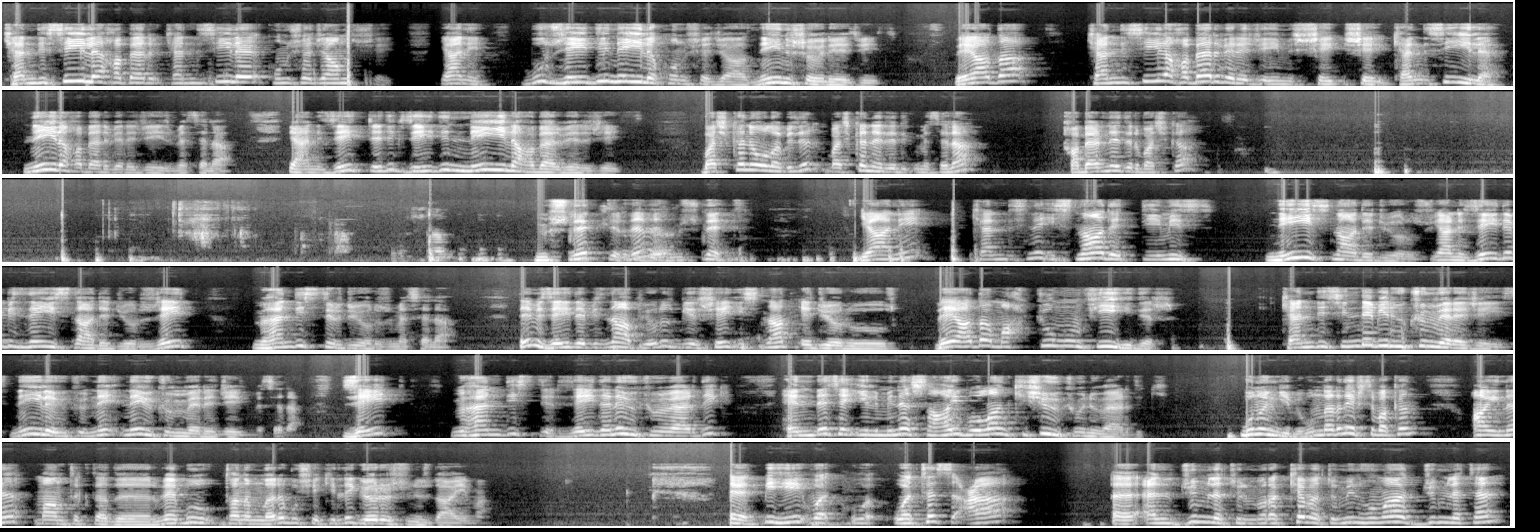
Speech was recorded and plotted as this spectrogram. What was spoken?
kendisiyle haber, kendisiyle konuşacağımız şey. Yani bu Zeyd'i ne ile konuşacağız? Neyini söyleyeceğiz? Veya da kendisiyle haber vereceğimiz şey, şey kendisiyle ne ile haber vereceğiz mesela? Yani Zeyd dedik Zeyd'in ne ile haber vereceğiz? Başka ne olabilir? Başka ne dedik mesela? Haber nedir başka? Müsnettir değil mi? Müsnet. Yani kendisine isnat ettiğimiz neyi isnat ediyoruz? Yani Zeyd'e biz neyi isnat ediyoruz? Zeyd mühendistir diyoruz mesela. Değil mi? Zeyd'e biz ne yapıyoruz? Bir şey isnat ediyoruz. Veya da mahkumun fihidir. Kendisinde bir hüküm vereceğiz. Ne ile hüküm ne, ne hüküm vereceğiz mesela? Zeyd mühendistir. Zeyd'e ne hükmü verdik? Hendese ilmine sahip olan kişi hükmünü verdik. Bunun gibi. Bunların hepsi bakın aynı mantıktadır ve bu tanımları bu şekilde görürsünüz daima. Evet bihi ve, ve, tes'a e, el cümletul murakkebetu minhuma cümleten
